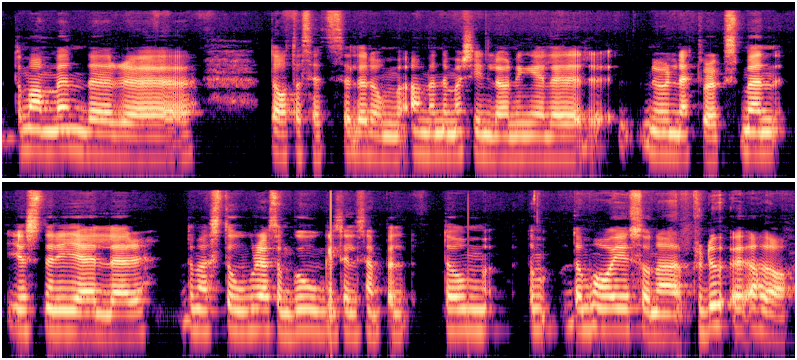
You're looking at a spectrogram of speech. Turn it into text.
de använder eh, datasets eller de använder machine learning eller neural networks. Men just när det gäller de här stora som Google till exempel, de, de, de har ju sådana produkter, eh, alltså,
